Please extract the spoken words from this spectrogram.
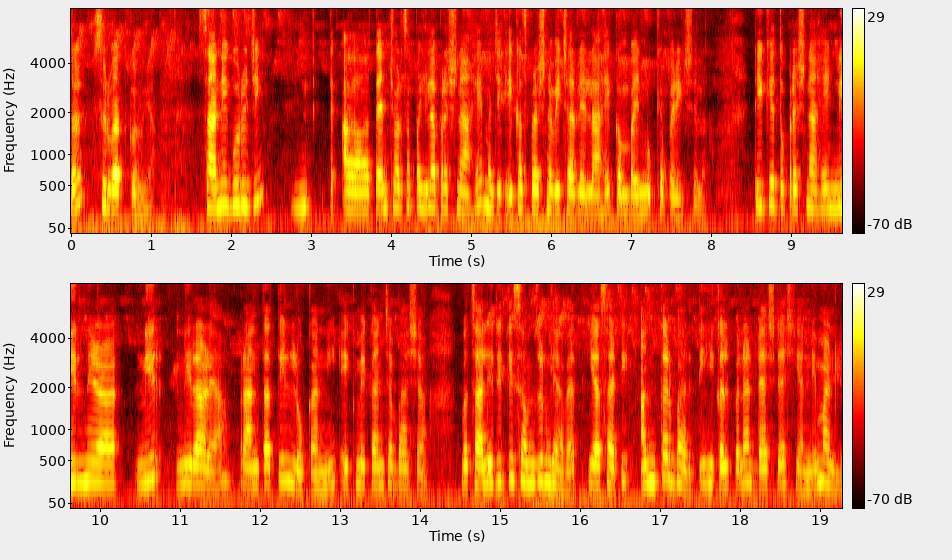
तर सुरुवात करूया. साने गुरुजी त्यांच्यावरचा पहिला प्रश्न आहे म्हणजे एकच प्रश्न विचारलेला आहे कंबाईन मुख्य परीक्षेला. ठीक आहे तो प्रश्न आहे निरनिरा निरनिराळ्या प्रांतातील लोकांनी एकमेकांच्या भाषा व चालीरीती समजून घ्याव्यात यासाठी आंतरभारती ही कल्पना डॅश डॅश यांनी मांडली.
